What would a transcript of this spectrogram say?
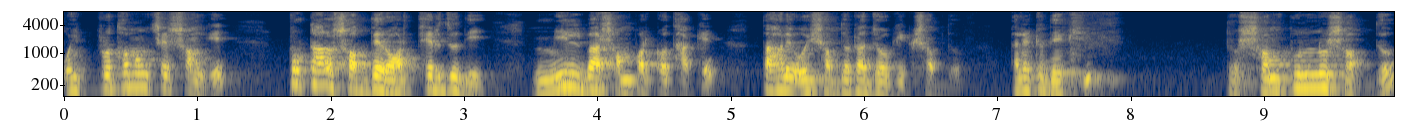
ওই প্রথম অংশের সঙ্গে টোটাল শব্দের অর্থের যদি মিল বা সম্পর্ক থাকে, তাহলে ওই শব্দটা যৌগিক শব্দ। তাহলে একটু দেখি। তো সম্পূর্ণ শব্দ,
